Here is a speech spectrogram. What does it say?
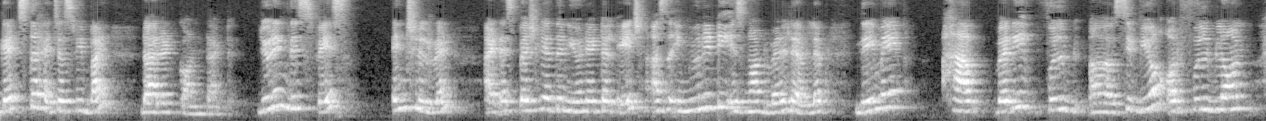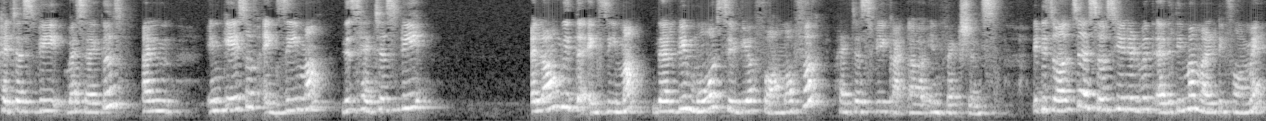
gets the HSV by direct contact. During this phase, in children, and especially at the neonatal age, as the immunity is not well developed, they may have very full, uh, severe or full-blown HSV vesicles and in case of eczema, this HSV along with the eczema, there will be more severe form of uh, HSV uh, infections. It is also associated with erythema multiforme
